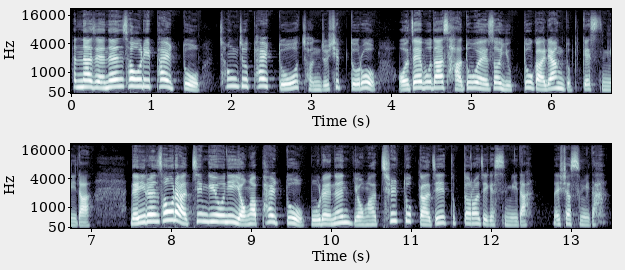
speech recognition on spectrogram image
한낮에는 서울이 8도, 청주 8도, 전주 10도로 어제보다 4도에서 6도가량 높겠습니다. 내일은 서울의 아침 기온이 영하 8도, 모레는 영하 7도까지 뚝 떨어지겠습니다. 날씨였습니다.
